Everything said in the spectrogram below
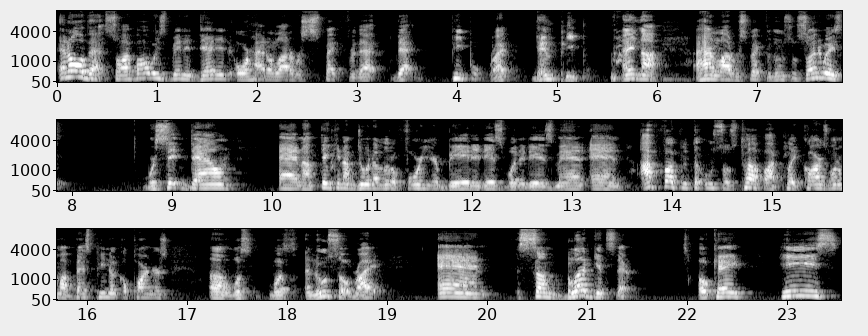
And all that. So I've always been indebted or had a lot of respect for that, that people, right? Them people, right? Now, I had a lot of respect for those. So anyways, we're sitting down and I'm thinking I'm doing a little four-year bid. It is what it is, man. And I fucked with the Usos tough. I played cards. One of my best pinochle partners uh, was was an Uso, right? And some blood gets there. Okay, he's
